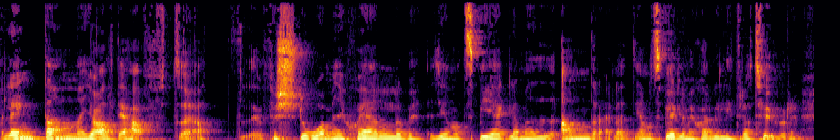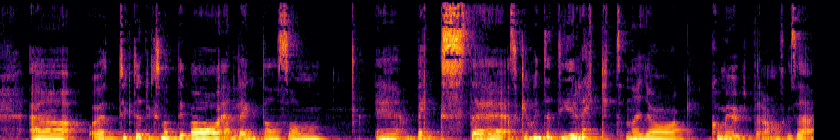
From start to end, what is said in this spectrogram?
längtan jag alltid har haft. Att förstå mig själv genom att spegla mig i andra. Eller genom att spegla mig själv i litteratur. Uh, och jag tyckte liksom att det var en längtan som eh, växte, alltså kanske inte direkt när jag kom ut eller man ska säga.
